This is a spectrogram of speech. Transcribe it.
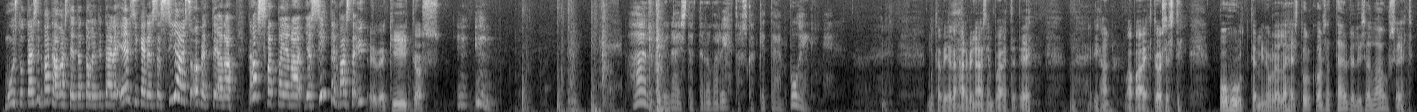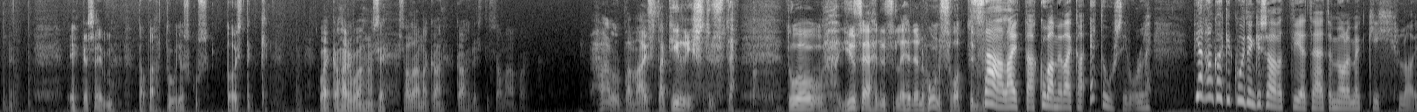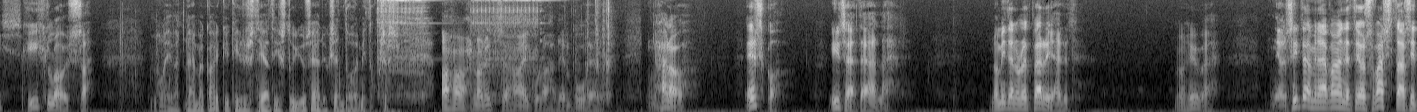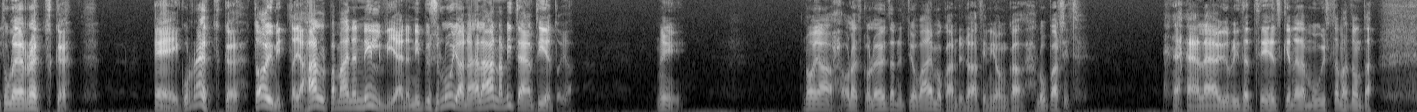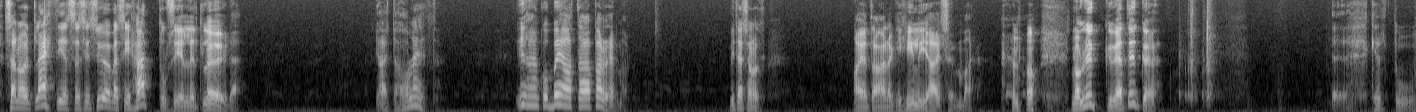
Muistuttaisin vakavasti, että te olette täällä ensikädessä sijaisopettajana, kasvattajana ja sitten vasta y... Kiitos. Harvinaista, että rova rehtorska ketään puhelimeen. Mutta vielä harvinaisempaa, että te ihan vapaaehtoisesti puhutte minulle lähes tulkoonsa täydellisen lauseen. Ehkä se tapahtuu joskus toistekin. Vaikka harvoinhan se salamakaan kahdesti samaan paikkaan. Halpamaista kiristystä. Tuo Jysähdyslehden hunsvotti... Saa laittaa kuvamme vaikka etusivulle. Pianhan kaikki kuitenkin saavat tietää, että me olemme kihloissa. Kihloissa? No eivät nämä kaikki kiristäjät istu Jysähdyksen toimituksessa. Aha, no nyt se Haikulahden puhelu. Halo, Esko, isä täällä. No miten olet pärjäillyt? No hyvä. Sitä minä vain, että jos vastaasi tulee rötkö. Ei kun rötkö, toimittaja, halpamainen nilviäinen, niin pysy lujana, älä anna mitään tietoja. Niin. No ja oletko löytänyt jo vaimokandidaatin, jonka lupasit? Älä yritä teeskennellä muistamatonta. Sanoit lähtiessäsi syöväsi hattu siellet löydä. Ja että olet. Ihan kuin Beataa paremman. Mitä sanot? Ajetaan ainakin hiljaisemman. No, no lykkyä tykö. Eh, Kertuu,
